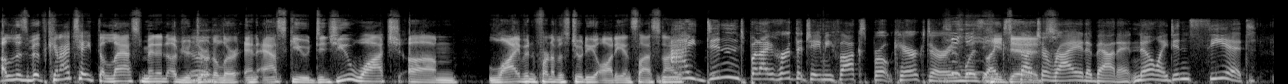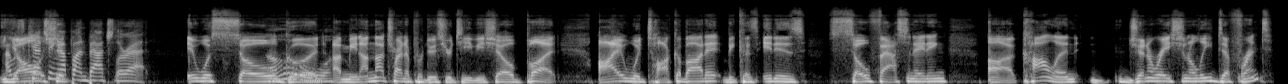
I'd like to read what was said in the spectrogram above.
Elizabeth, can I take the last minute of your dirt alert and ask you, did you watch um, live in front of a studio audience last night? I didn't, but I heard that Jamie Foxx broke character and was like such a riot about it. No, I didn't see it. I was Y'all catching should- up on Bachelorette. It was so Oh. good. I mean, I'm not trying to produce your TV show, but I would talk about it because it is so fascinating. Uh, Colin, generationally different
